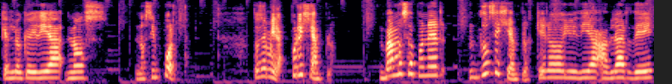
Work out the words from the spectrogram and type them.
que es lo que hoy día nos, nos importa. Entonces, mira, por ejemplo, vamos a poner dos ejemplos. Quiero hoy día hablar de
